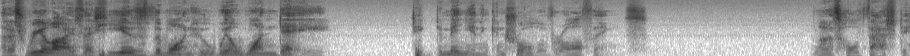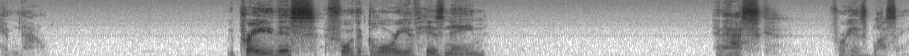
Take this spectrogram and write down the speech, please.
Let us realize that he is the one who will one day take dominion and control over all things. let us hold fast to him now. We pray this for the glory of his name and ask for his blessing.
